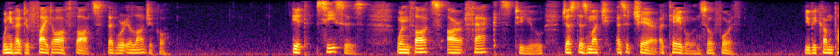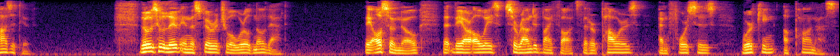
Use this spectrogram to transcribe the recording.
when you had to fight off thoughts that were illogical. It ceases when thoughts are facts to you just as much as a chair, a table, and so forth. You become positive. Those who live in the spiritual world know that. They also know that they are always surrounded by thoughts that are powers and forces working upon us.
